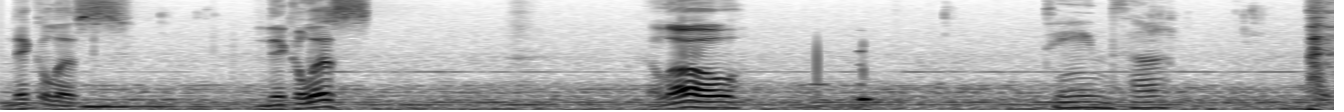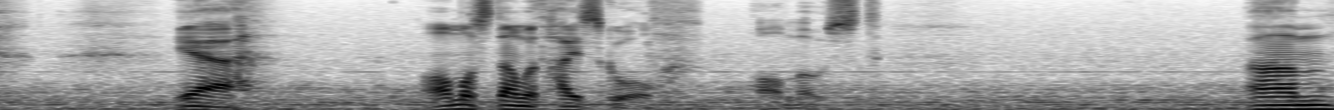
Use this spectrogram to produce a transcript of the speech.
Nicholas. Nicholas. Hello. Teens, huh? Yeah. Almost done with high school. Almost. Um,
